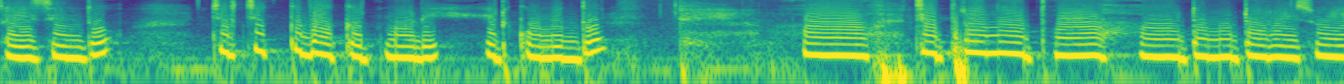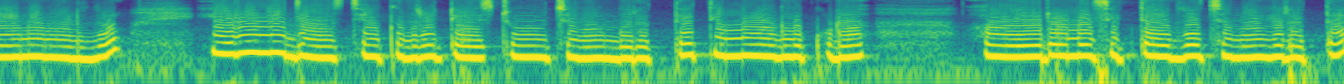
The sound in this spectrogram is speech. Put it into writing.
ಸೈಜಿಂದು, ಚಿಕ್ಕ ಚಿಕ್ಕದಾಗಿ ಕಟ್ ಮಾಡಿ ಇಟ್ಕೊಂಡಿದ್ದು. ಚಿತ್ರಾನ್ನ ಅಥವಾ ಟೊಮೆಟೊ ರೈಸು ಏನೇ ಮಾಡಿದ್ರು, ಈರುಳ್ಳಿ ಜಾಸ್ತಿ ಹಾಕಿದ್ರೆ ಟೇಸ್ಟು ಚೆನ್ನಾಗಿ ಬರುತ್ತೆ. ತಿನ್ನುವಾಗಲೂ ಕೂಡ ಈರುಳ್ಳಿ ಸಿಗ್ತಾ ಇದ್ರೆ ಚೆನ್ನಾಗಿರುತ್ತೆ.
